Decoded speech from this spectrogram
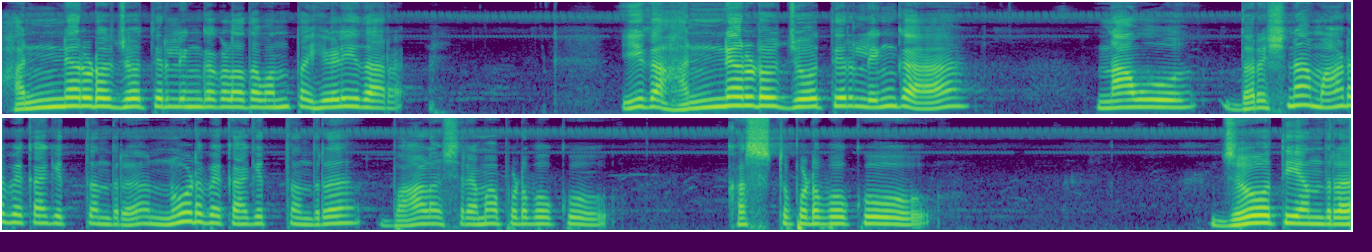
ಹನ್ನೆರಡು ಜ್ಯೋತಿರ್ಲಿಂಗಗಳದವಂತ ಹೇಳಿದ್ದಾರೆ ಈಗ ಹನ್ನೆರಡು ಜ್ಯೋತಿರ್ಲಿಂಗ ನಾವು ದರ್ಶನ ಮಾಡಬೇಕಾಗಿತ್ತಂದ್ರೆ, ನೋಡಬೇಕಾಗಿತ್ತಂದ್ರೆ ಭಾಳ ಶ್ರಮ ಪಡ್ಬೇಕು ಕಷ್ಟಪಡ್ಬೇಕು ಜ್ಯೋತಿ ಅಂದ್ರೆ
